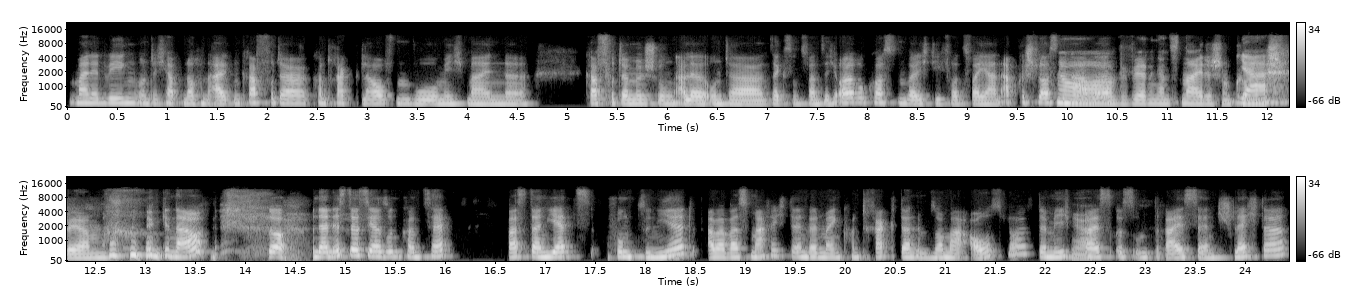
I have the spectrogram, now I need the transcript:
meinetwegen und ich habe noch einen alten Kraftfutterkontrakt laufen, wo mich meine Kraftfuttermischungen alle unter 26 Euro kosten, weil ich die vor zwei Jahren abgeschlossen oh, habe. Wir werden ganz neidisch und kommen ja. schwärmen. genau. So, und dann ist das ja so ein Konzept, was dann jetzt funktioniert. Aber was mache ich denn, wenn mein Kontrakt dann im Sommer ausläuft? Der Milchpreis ja. ist um drei Cent schlechter.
